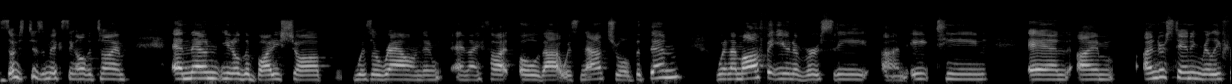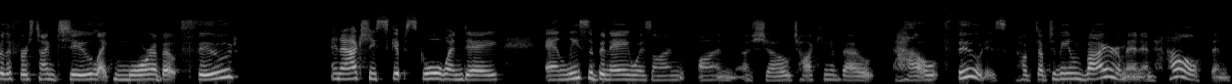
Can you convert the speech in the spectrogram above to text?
So it's just mixing all the time. And then, you know, the body shop was around and, and I thought, oh, that was natural. But then when I'm off at university, I'm 18 and I'm understanding really for the first time too, like more about food. And I actually skipped school one day and Lisa Bonet was on on a show talking about how food is hooked up to the environment and health and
